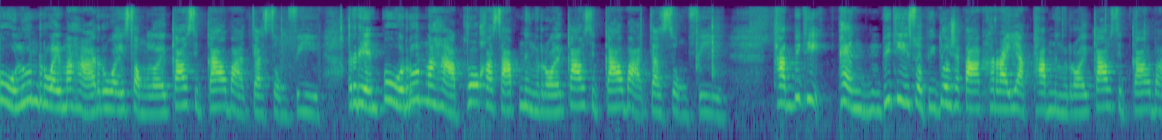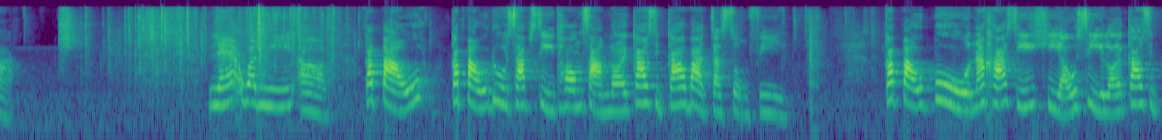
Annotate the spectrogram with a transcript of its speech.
ปู่รุ่นรวยมหารวย 299 บาทจัดส่งฟรี เหรียญปู่รุ่นมหาโภคทรัพย์ 199 บาทจัดส่งฟรีทำพิธีแผ่นพิธีสวดพลิกดวงชะตาใครอยากทำ199 บาท และวันนี้เอ่อกระเป๋ากระเป๋าดูซับสีทอง 399 บาทจัดส่งฟรี กระเป๋าปู่นะคะ สีเขียว 499 บ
